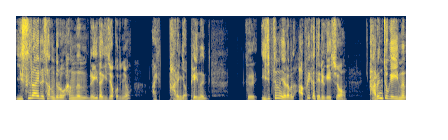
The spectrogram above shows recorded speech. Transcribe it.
이스라엘을 상대로 하는 레이더 기지였거든요. 아니 다른 옆에 있는 그 이집트는 여러분 아프리카 대륙에 있죠. 다른 쪽에 있는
